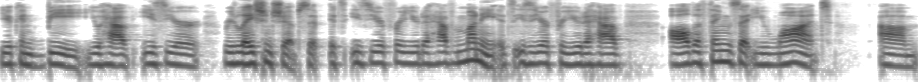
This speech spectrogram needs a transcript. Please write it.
You can be, you have easier relationships. It, it's easier for you to have money. It's easier for you to have all the things that you want um,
